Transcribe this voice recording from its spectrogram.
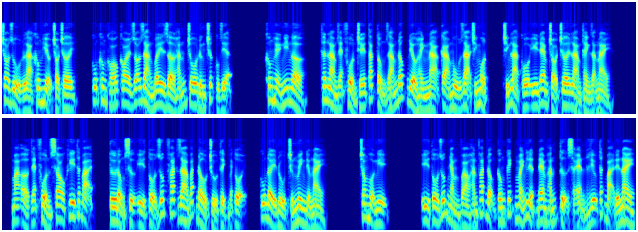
cho dù là không hiểu trò chơi, cũng không khó coi rõ ràng bây giờ hắn chỗ đứng trước cục diện. Không hề nghi ngờ, thân làm dẹp phồn chế tác tổng giám đốc điều hành nạ cả mụ dạ chính một, chính là cố ý đem trò chơi làm thành dạng này. Mà ở dẹp phồn sau khi thất bại, từ động sự ý tổ giúp phát ra bắt đầu chủ tịch về tội, cũng đầy đủ chứng minh điểm này. Trong hội nghị ý tổ giúp nhằm vào hắn phát động công kích mãnh liệt đem hắn tự sẽ ẩn hữu thất bại đến nay,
